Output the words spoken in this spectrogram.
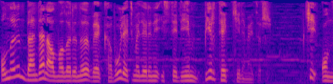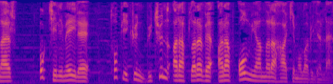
Onların benden almalarını ve kabul etmelerini istediğim bir tek kelimedir. Ki onlar o kelimeyle topyekün bütün Araplara ve Arap olmayanlara hakim olabilirler.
